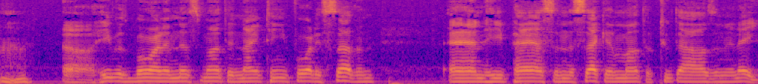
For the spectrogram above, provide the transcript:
Uh-huh. Uh, he was born in this month in 1947, and he passed in the second month of 2008.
